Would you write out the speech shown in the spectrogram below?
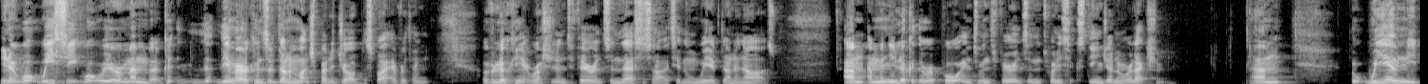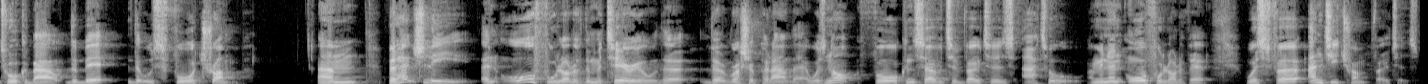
you know, what we see, what we remember. The, the Americans have done a much better job, despite everything, of looking at Russian interference in their society than we have done in ours. Um, and when you look at the report into interference in the 2016 general election, um, we only talk about the bit that was for Trump. Um, but actually, an awful lot of the material that, that Russia put out there was not for conservative voters at all. I mean, an awful lot of it was for anti Trump voters.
